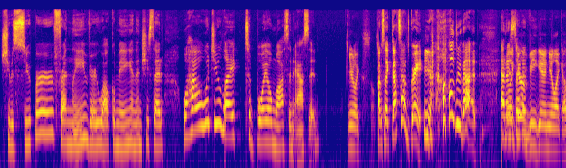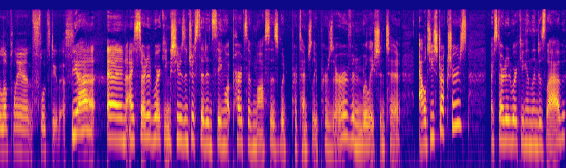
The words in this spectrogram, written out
she was super friendly, very welcoming. And then she said, "Well, how would you like to boil moss in acid?" You're like, I was like, "That sounds great. Yeah. I'll do that." And You're I like you're a vegan. You're like, I love plants. Let's do this. yeah, and I started working. She was interested in seeing what parts of mosses would potentially preserve in relation to algae structures. I started working in Linda's lab,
